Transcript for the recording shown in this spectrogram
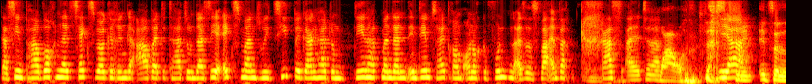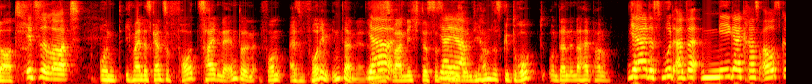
dass sie ein paar Wochen als Sexworkerin gearbeitet hat und dass ihr Ex-Mann Suizid begangen hat und den hat man dann in dem Zeitraum auch noch gefunden. Also es war einfach krass, Alter. Wow, das ja. klingt, it's a lot. It's a lot. Und ich meine, das Ganze vor Zeiten der Internet, also vor dem Internet. Ja, also es war nicht, dass das ja, ja. So, die haben das gedruckt und dann innerhalb von. Ja, das wurde einfach mega krass ausge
